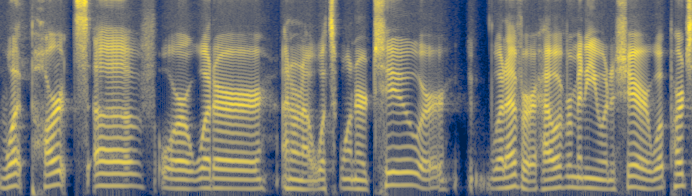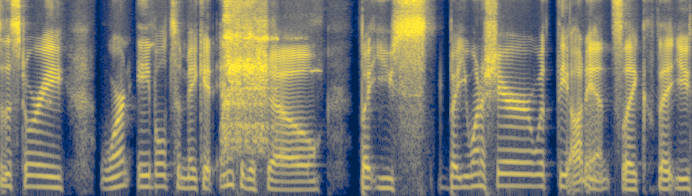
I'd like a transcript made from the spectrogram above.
what parts of, or what are, I don't know, what's one or two, or whatever, however many you want to share, what parts of the story weren't able to make it into the show, but you, but you want to share with the audience, like that you,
